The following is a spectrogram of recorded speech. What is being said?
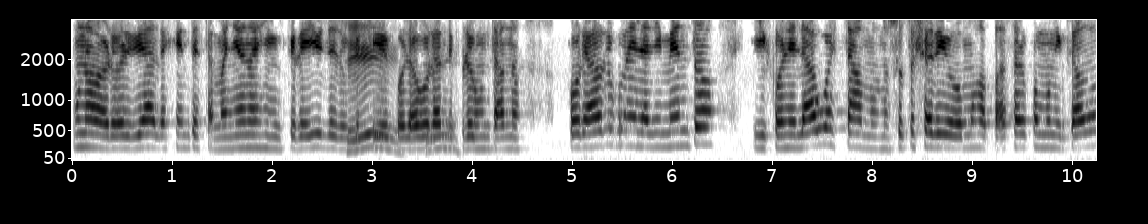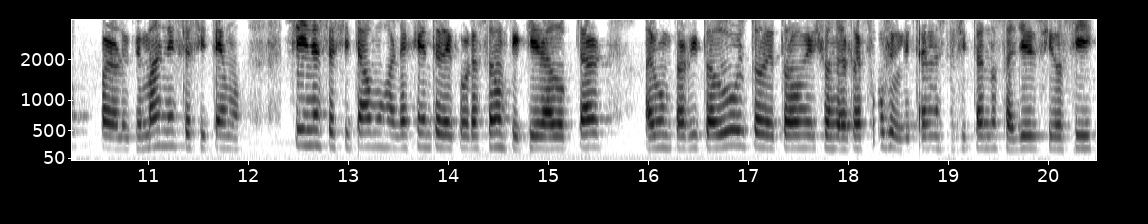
una barbaridad, la gente esta mañana es increíble lo que sigue colaborando y preguntando por ahora con el alimento y con el agua estamos. Nosotros ya digo, vamos a pasar comunicados para lo que más necesitemos. Si necesitamos a la gente de corazón que quiera adoptar, algún perrito adulto, de todos ellos del refugio que están necesitando salir sí o sí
